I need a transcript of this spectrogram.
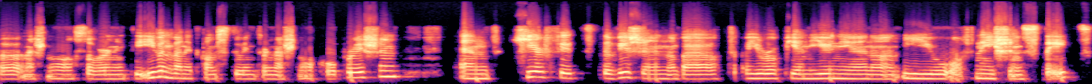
uh, national sovereignty, even when it comes to international cooperation. And here fits the vision about a European Union, an EU of nation states,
